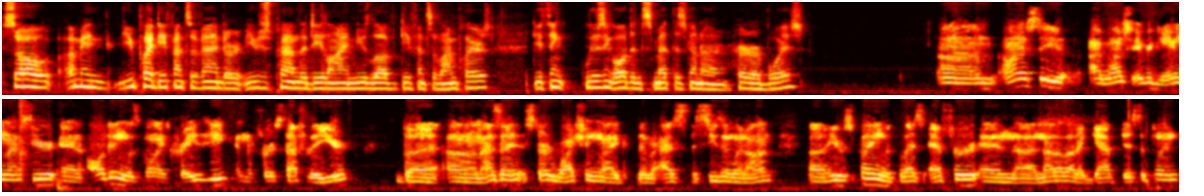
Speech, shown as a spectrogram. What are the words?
So, I mean, you play defensive end or you just play on the D line. You love defensive line players. Do you think losing Aldon Smith is to hurt our boys? Um, honestly, I watched every game last year, and Alden was going crazy in the first half of the year. But um, as I started watching, like the as the season went on, uh, he was playing with less effort and uh, not a lot of gap discipline.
